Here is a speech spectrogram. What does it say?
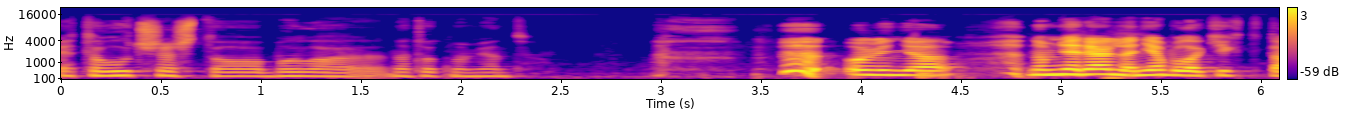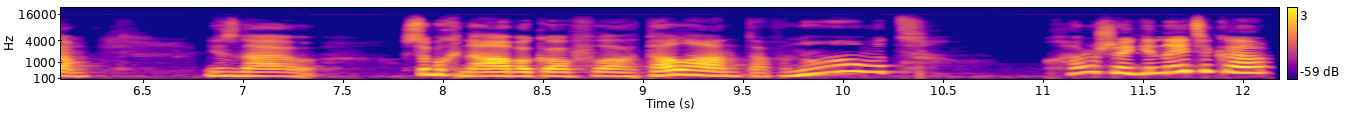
Это лучшее, что было на тот момент у меня. Но у меня реально не было каких-то там, не знаю, особых навыков, а, талантов. Но вот хорошая генетика.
